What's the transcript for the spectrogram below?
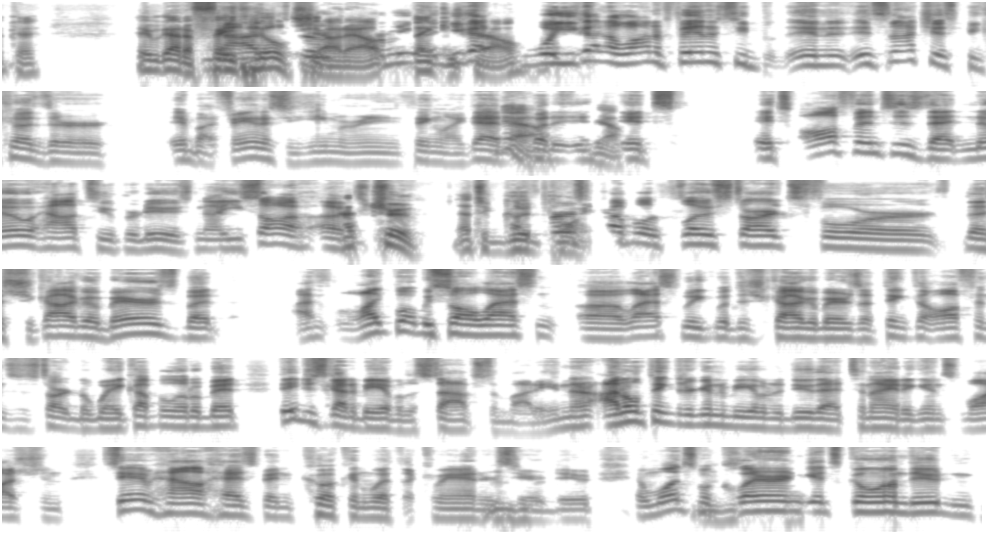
okay. Hey, we got a Faith Nah, Hill so shout out. me, Thank you, got, Sal. Well, you got a lot of fantasy, and it's not just because they're in my fantasy team or anything like that, Yeah, but it, yeah. it's it's offenses that know how to produce. Now, you saw a, That's true. That's a a good first point. couple of slow starts for the Chicago Bears, but I like what we saw last uh, last week with the Chicago Bears. I think the offense is starting to wake up a little bit. They just got to be able to stop somebody, and I don't think they're going to be able to do that tonight against Washington. Sam Howell has been cooking with the Commanders Mhm. here, dude. And once Mhm. McLaurin gets going, dude, and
